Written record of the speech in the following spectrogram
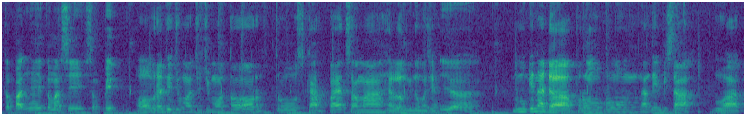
tempatnya itu masih sempit Oh, berarti cuma cuci motor, terus karpet sama helm gitu, Mas ya? iya Ini mungkin ada promo-promo nanti bisa buat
